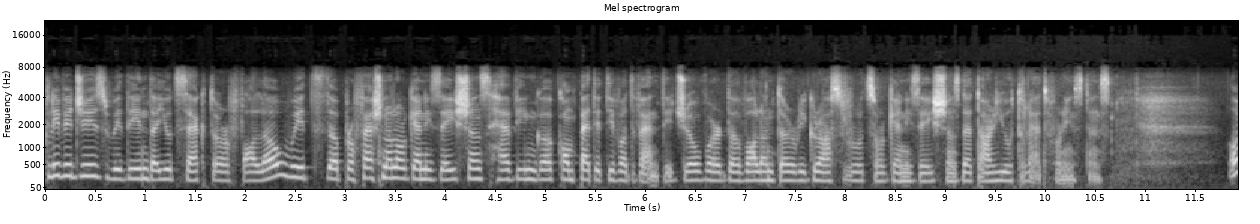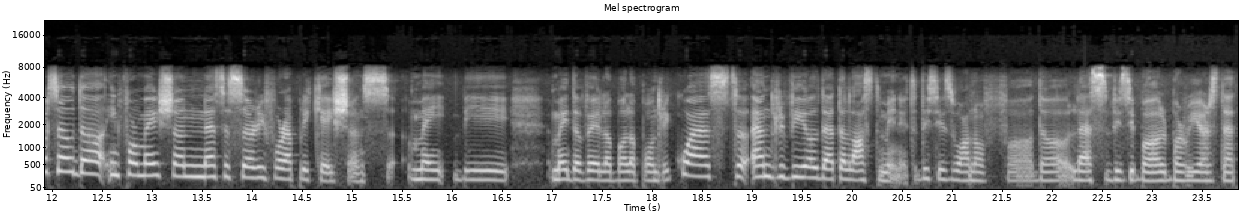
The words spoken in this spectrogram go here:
Cleavages within the youth sector follow, with the professional organizations having a competitive advantage over the voluntary grassroots organizations that are youth led, for instance. Also, the information necessary for applications may be made available upon request and revealed at the last minute. This is one of uh, the less visible barriers that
